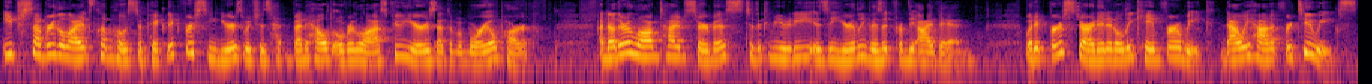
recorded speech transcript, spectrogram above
Each summer, the Lions Club hosts a picnic for seniors, which has been held over the last few years at the Memorial Park. Another long-time service to the community is a yearly visit from the I-Van. When it first started, it only came for a week. Now we have it for two weeks.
